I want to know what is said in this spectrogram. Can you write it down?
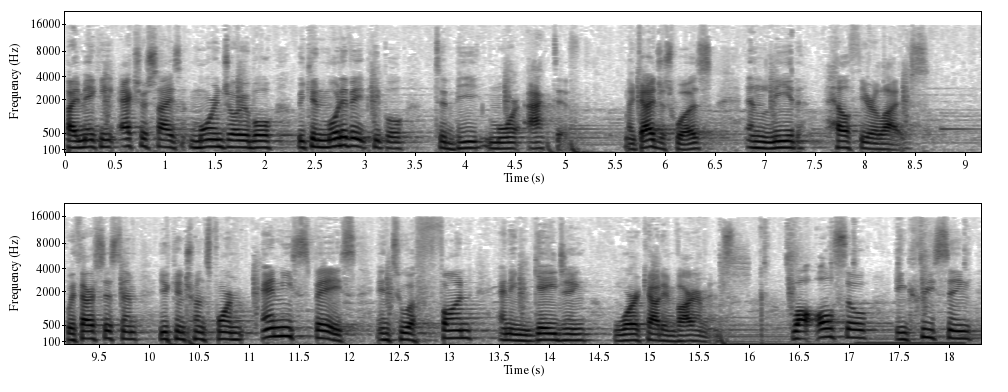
By making exercise more enjoyable, we can motivate people to be more active, like I just was, and lead healthier lives. With our system, you can transform any space into a fun and engaging workout environment, while also increasing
